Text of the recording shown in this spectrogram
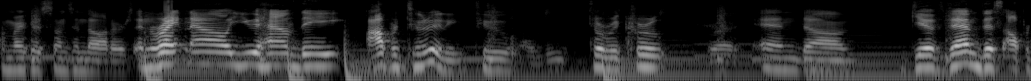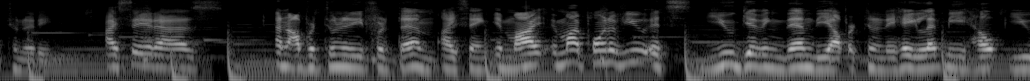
America's sons and daughters, and right now you have the opportunity to to recruit Right. and um, give them this opportunity. I say it as an opportunity for them. I think, in my in my point of view, it's you giving them the opportunity. Hey, let me help you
